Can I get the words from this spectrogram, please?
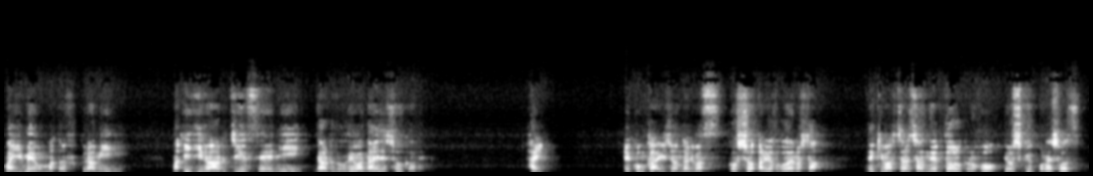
まあ、夢もまた膨らみ、まあ、意義のある人生になるのではないでしょうかね。はい。え今回は以上になります。ご視聴ありがとうございました。できましたらチャンネル登録の方よろしくお願いします。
